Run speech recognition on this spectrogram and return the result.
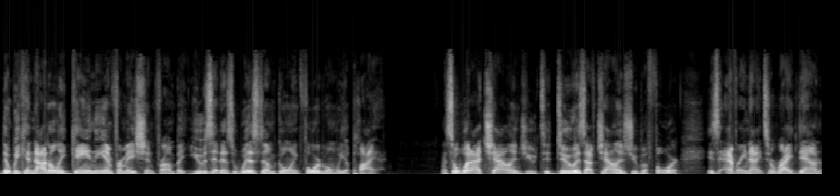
that we can not only gain the information from, but use it as wisdom going forward when we apply it. And so, what I challenge you to do, as I've challenged you before, is every night to write down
